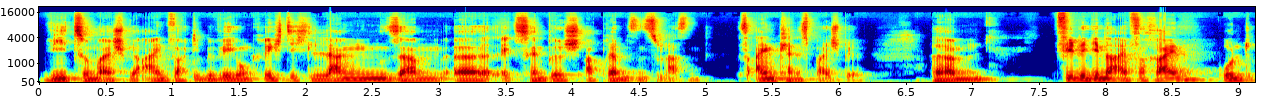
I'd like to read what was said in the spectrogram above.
wie zum Beispiel einfach die Bewegung richtig langsam äh, exzentrisch abbremsen zu lassen. Das ist ein kleines Beispiel. Ähm, viele gehen da einfach rein und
